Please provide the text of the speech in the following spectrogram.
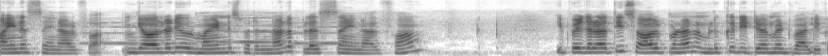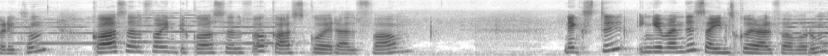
minus sine alpha இங்கே ஆல்ரெடி ஒரு மைனஸ் வரதுனால ப்ளஸ் சைன் ஆல்ஃபா இப்போ இது எல்லாத்தையும் சால்வ் பண்ணால் நம்மளுக்கு டிட்டர்மினட் வேல்யூ கிடைக்கும். Cos alpha into cos alpha cos square alpha next இங்கே வந்து சைன் ஸ்கொயர் ஆல்ஃபா வரும்.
